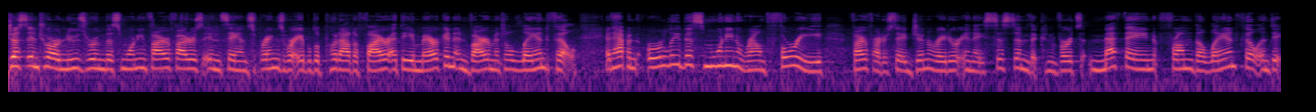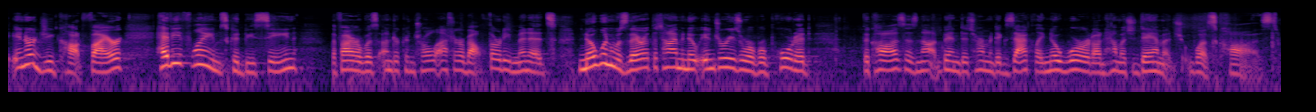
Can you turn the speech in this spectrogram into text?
Just into our newsroom this morning, firefighters in Sand Springs were able to put out a fire at the American Environmental Landfill. It happened early this morning around 3. Firefighters say a generator in a system that converts methane from the landfill into energy caught fire. Heavy flames could be seen. The fire was under control after about 30 minutes. No one was there at the time and no injuries were reported. The cause has not been determined exactly. No word on how much damage was caused.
